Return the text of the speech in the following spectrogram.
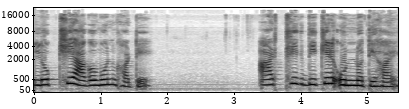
লক্ষ্মী আগমন ঘটে। আর্থিক দিকের উন্নতি হয়।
